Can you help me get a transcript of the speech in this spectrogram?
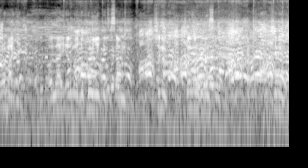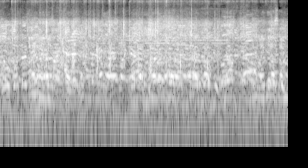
yar mage wallahi yar mage ko yake mage yar mage ya samu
